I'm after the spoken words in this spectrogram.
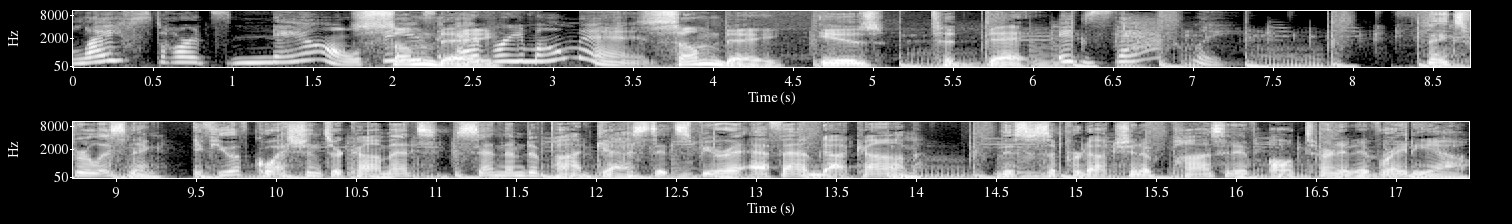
life starts now. Seize Someday- every moment. someday is today. Exactly. Thanks for listening. If you have questions or comments, send them to podcast at spiritfm.com. This is a production of Positive Alternative Radio.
